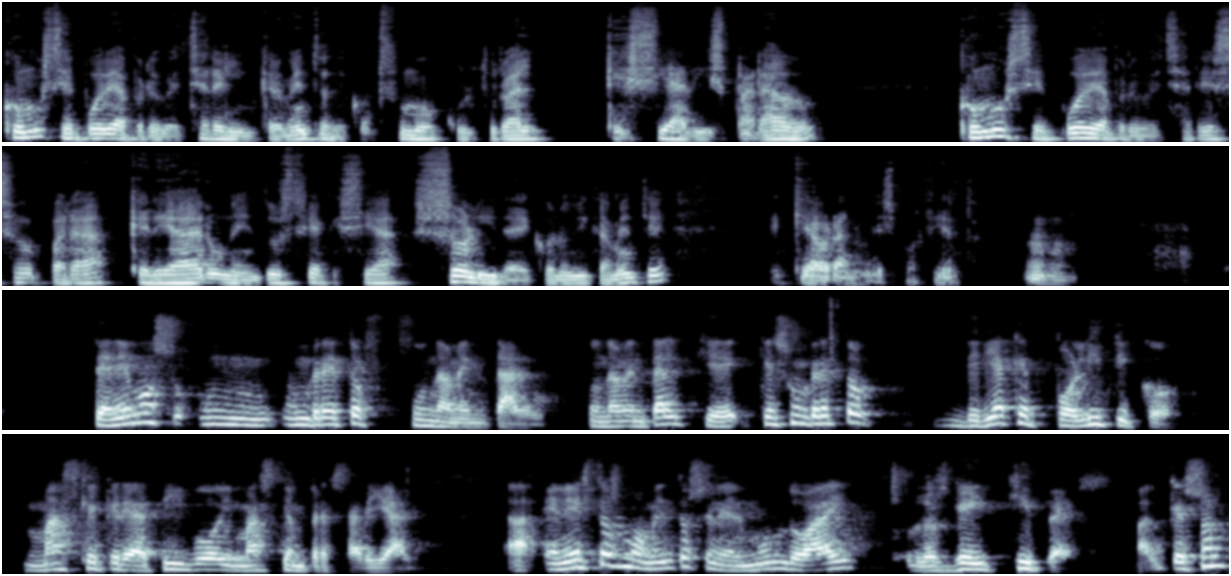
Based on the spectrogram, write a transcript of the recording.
¿cómo se puede aprovechar el incremento de consumo cultural que se ha disparado ¿Cómo se puede aprovechar eso para crear una industria que sea sólida económicamente, que ahora no es, por cierto? Tenemos un, reto fundamental, fundamental que, es un reto, diría que político, más que creativo y más que empresarial. Ah, en estos momentos en el mundo hay los gatekeepers, que son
